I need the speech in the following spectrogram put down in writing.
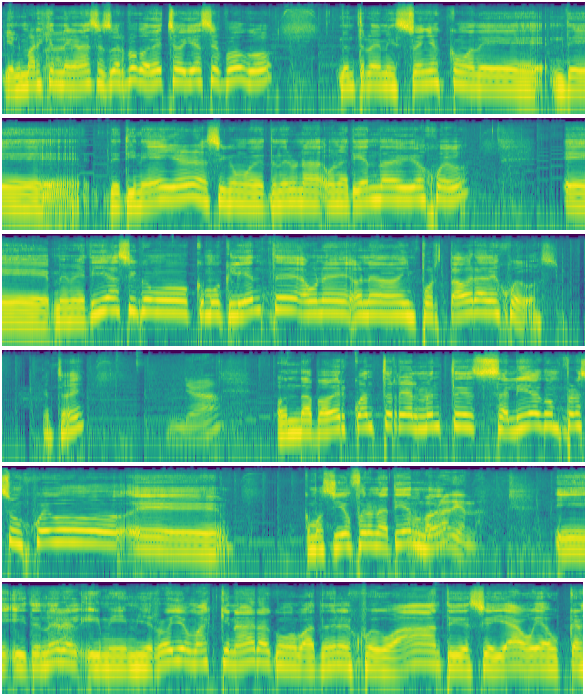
Y el margen de ganancia es súper poco. De hecho, ya hace poco, dentro de mis sueños como de, de, teenager, así como de tener una, tienda de videojuegos, eh, me metí así como, como cliente a una, una importadora de juegos. ¿Cachai? Ya. Onda, para ver cuánto realmente salía a comprarse un juego eh, como si yo fuera una tienda. una tienda. Y, y tener el, y mi, mi, rollo más que nada era como para tener el juego antes y decía ya voy a buscar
